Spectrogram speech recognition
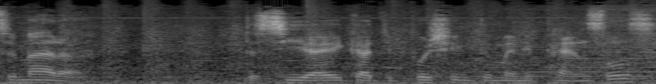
What's the matter? The CIA got you pushing too many pencils?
